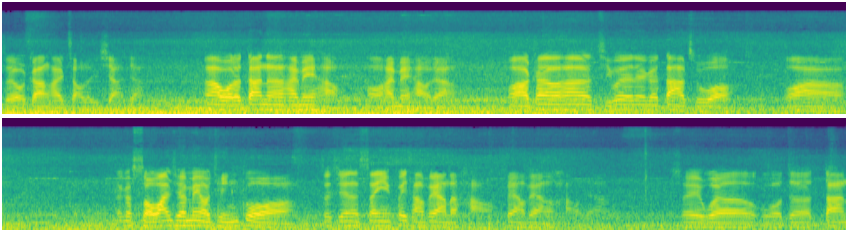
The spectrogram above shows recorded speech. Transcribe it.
所以我刚刚还找了一下这样。那我的单呢还没好哦，还没好这样。哇，看到他几位那个大厨哦，哇，那个手完全没有停过。这间的生意非常非常的好，非常非常的好，这样，所以我我的单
